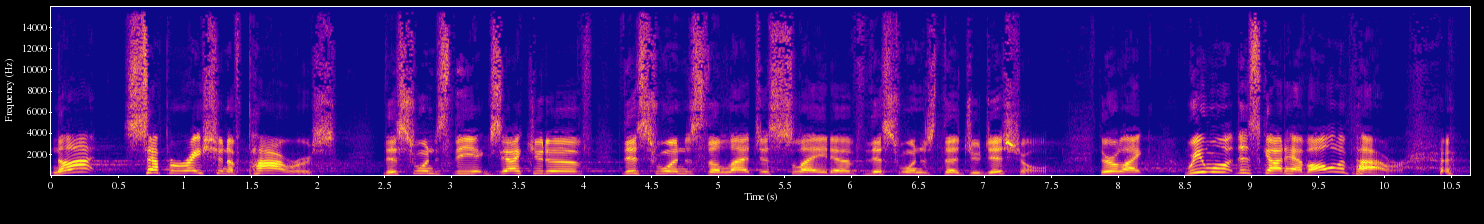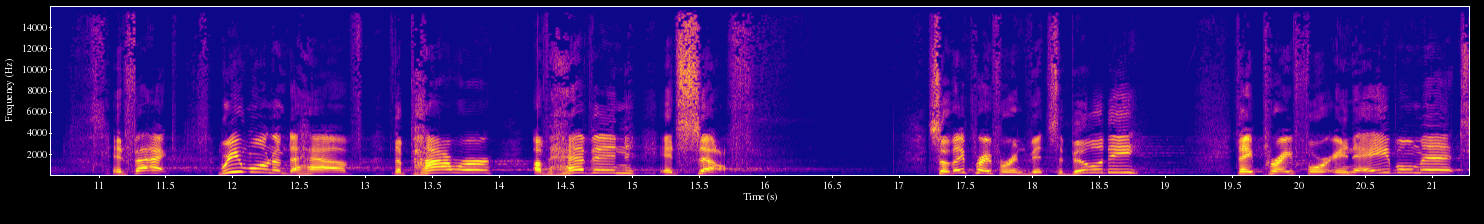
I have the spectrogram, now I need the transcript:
Not separation of powers. This one's the executive, this one's the legislative, this one's the judicial. They're like, we want this guy to have all the power. In fact, we want him to have the power of heaven itself. So they pray for invincibility, they pray for enablement.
